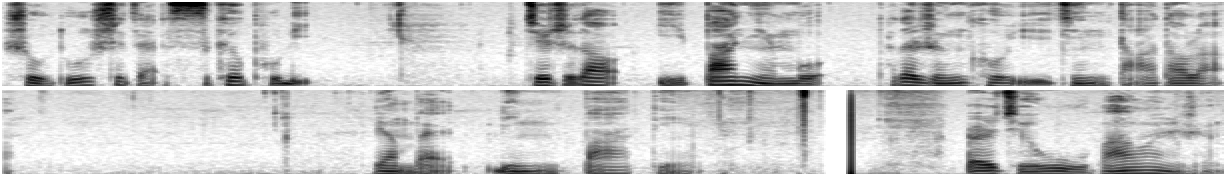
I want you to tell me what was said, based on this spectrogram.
首都是在斯科普里。截止到一八年末，它的人口已经达到了。两百零八点二九五八万人。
